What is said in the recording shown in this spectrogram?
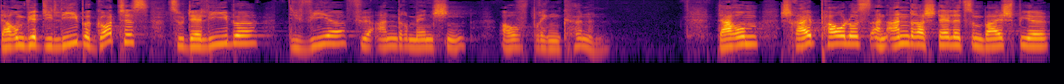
Darum wird die Liebe Gottes zu der Liebe, die wir für andere Menschen aufbringen können. Darum schreibt Paulus an anderer Stelle zum Beispiel,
